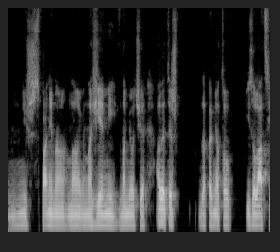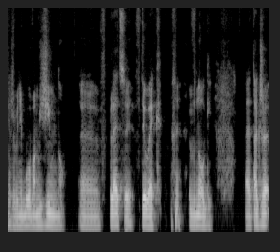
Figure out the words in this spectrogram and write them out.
niż spanie na, na, na ziemi, w namiocie, ale też zapewnia to izolację, żeby nie było wam zimno e, w plecy, w tyłek, w nogi. E, także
